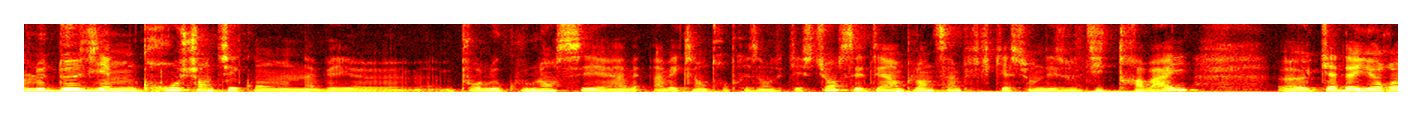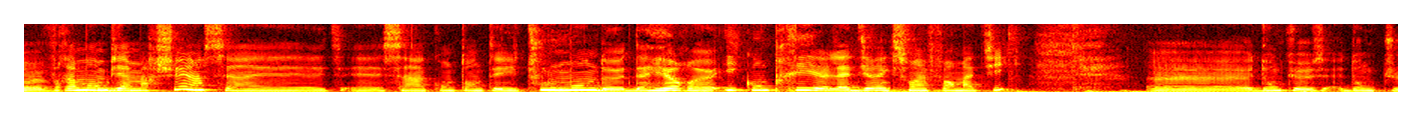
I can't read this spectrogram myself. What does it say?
le deuxième gros chantier qu'on avait euh, pour le coup lancé avec, l'entreprise en question, c'était un plan de simplification des outils de travail. Euh, qui a d'ailleurs vraiment bien marché. Hein. ça, a contenté tout le monde, d'ailleurs, y compris la direction informatique. donc, donc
